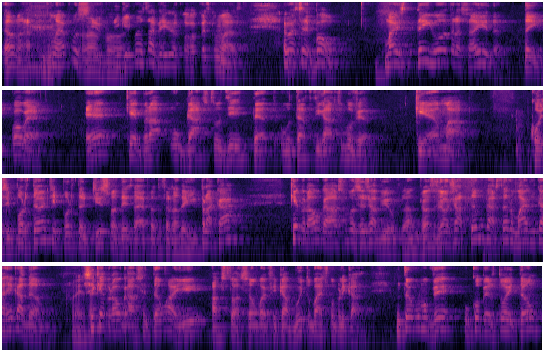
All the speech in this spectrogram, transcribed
não, não é possível. Ninguém vai saber uma coisa como essa. Agora, você, bom, mas tem outra saída? Tem. Qual é? É quebrar o gasto de teto, o teto de gasto do governo, que é uma coisa importante, importantíssima desde a época do Fernando Henrique para cá, Quebrar o gasto, você já viu, né? já, já estamos gastando mais do que arrecadamos. Se é. quebrar o gasto, então aí a situação vai ficar muito mais complicada. Então, como vê, o cobertor, então,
